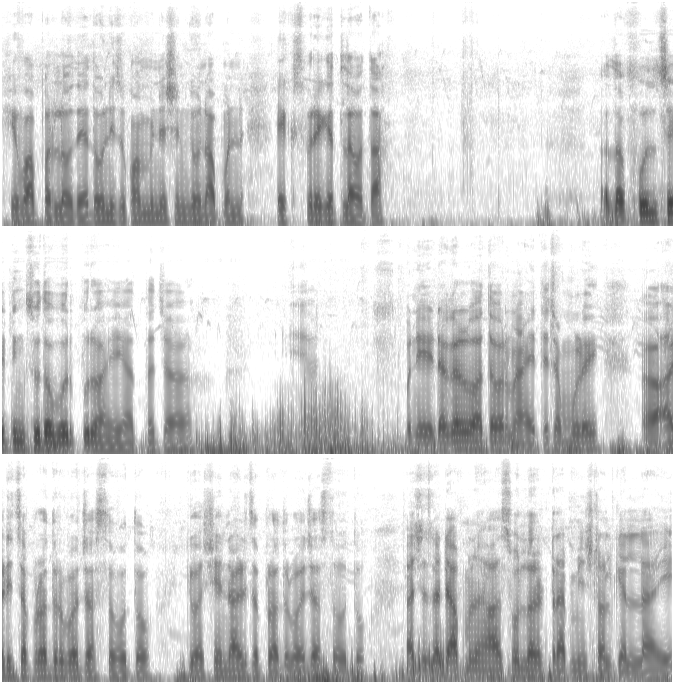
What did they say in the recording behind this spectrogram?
हे वापरलं होतं. या दोन्हीचं कॉम्बिनेशन घेऊन आपण एक स्प्रे घेतला होता. आता फुल सेटिंगसुद्धा भरपूर आहे आत्ताच्या पण हे ढगाळ वातावरण आहे त्याच्यामुळे अळीचा प्रादुर्भाव जास्त होतो किंवा शेंडाळीचा प्रादुर्भाव जास्त होतो. अशासाठी आपण हा सोलर ट्रॅप इन्स्टॉल केलेला आहे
